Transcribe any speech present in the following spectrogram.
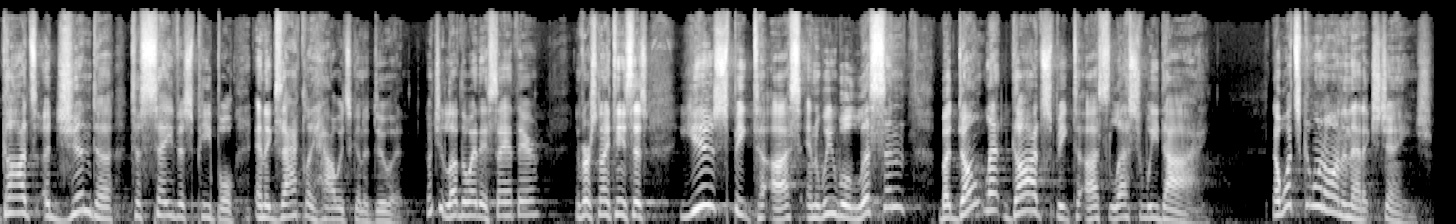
God's agenda to save his people and exactly how he's going to do it. Don't you love the way they say it there? In verse 19, it says, You speak to us and we will listen, but don't let God speak to us lest we die. Now, what's going on in that exchange?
